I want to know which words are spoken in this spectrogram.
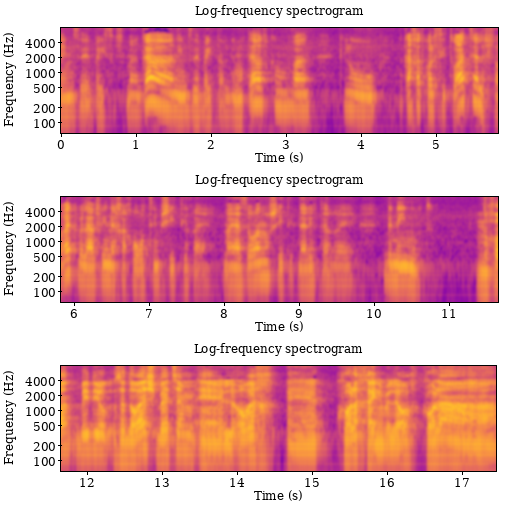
אם זה באיסוף מהגן, אם זה בהתארגנות ערב כמובן. כאילו, לקחת כל סיטואציה, לפרק ולהבין איך אנחנו רוצים שהיא תיראה. מה יעזור לנו שהיא תתנהל יותר אה, בנעימות. נכון, בדיוק. זה דורש בעצם אה, לאורך אה, כל החיים ולאורך כל ה...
